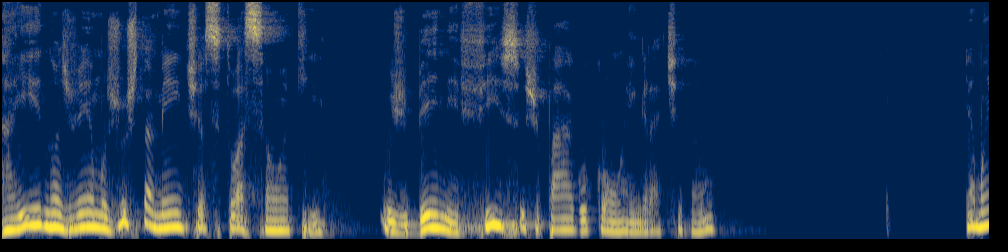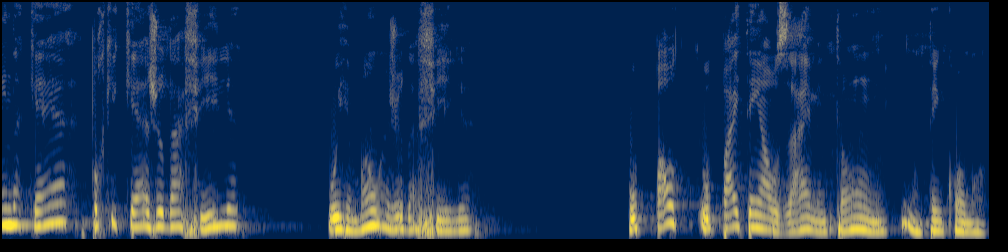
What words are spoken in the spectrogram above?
Aí nós vemos justamente a situação aqui. Os benefícios pagos com a ingratidão. E a mãe ainda quer porque quer ajudar a filha, o irmão ajuda a filha. O, pau, o pai tem Alzheimer, então não tem como.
